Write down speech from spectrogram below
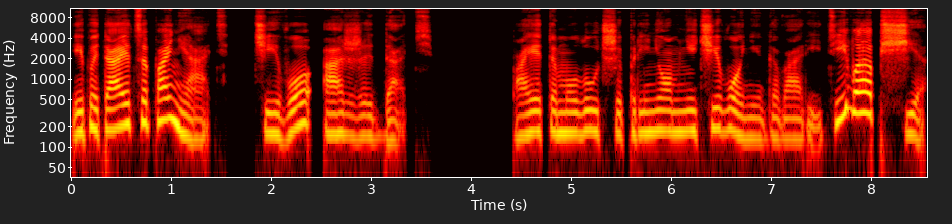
и пытается понять, чего ожидать. Поэтому лучше при нем ничего не говорить и вообще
